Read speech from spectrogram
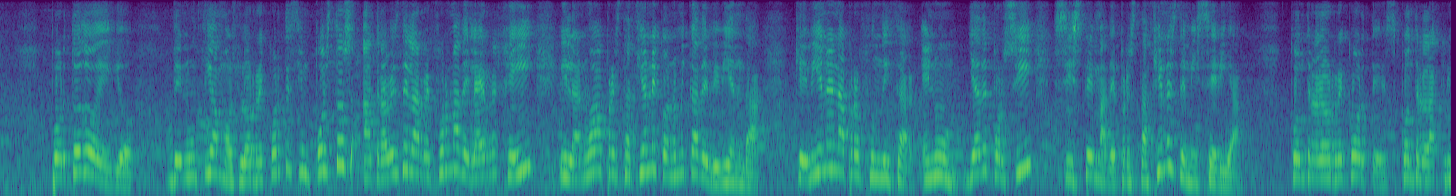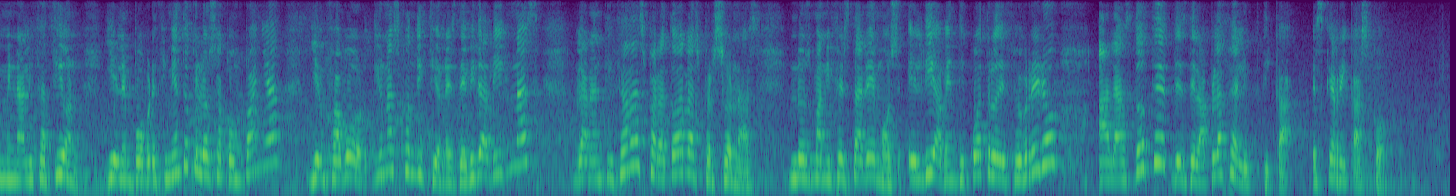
Por todo ello, denunciamos los recortes impuestos a través de la reforma de la RGI y la nueva prestación económica de vivienda, que vienen a profundizar en un, ya de por sí, sistema de prestaciones de miseria contra los recortes, contra la criminalización y el empobrecimiento que los acompaña y en favor de unas condiciones de vida dignas garantizadas para todas las personas. Nos manifestaremos el día 24 de febrero a las 12 desde la Plaza Elíptica. Es que ricasco.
